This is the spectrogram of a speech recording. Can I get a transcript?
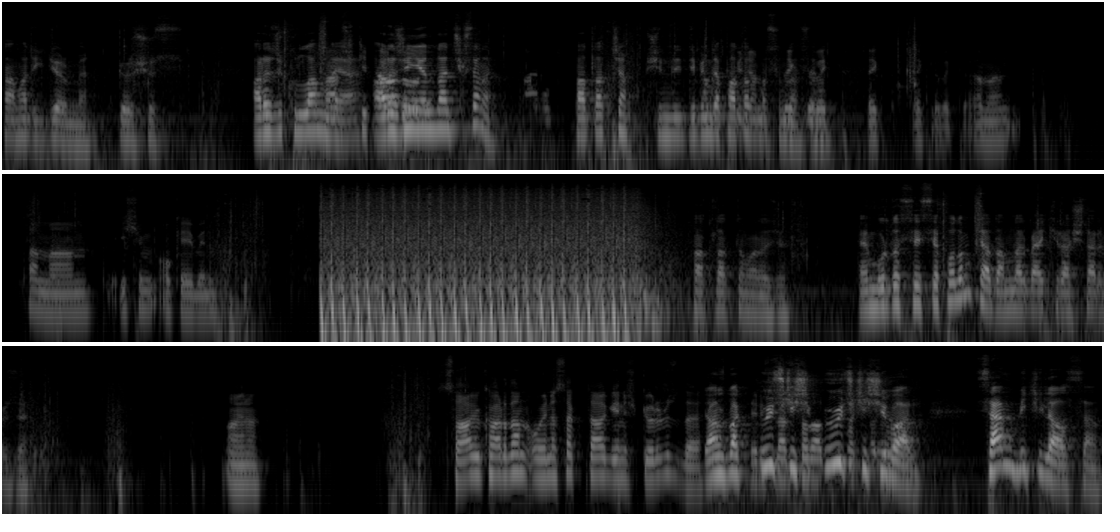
Tamam hadi gidiyorum ben. Görüşürüz. Aracı kullanma Karşı ya. kit daha Aracın doğru. yanından çıksana. Patlatacağım. Şimdi dibinde Tamam, patlatmasınlar bekle, seni. Bekle, bekle, bekle, bekle. Hemen. Tamam. İşim okey benim. Patlattım aracı. Hem burada ses yapalım ki adamlar belki rushlar bize. Aynen. Sağ yukarıdan oynasak daha geniş görürüz de. Yalnız bak Herifler 3 kişi salat 3 saçları kişi var. Sen bir kill alsan,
